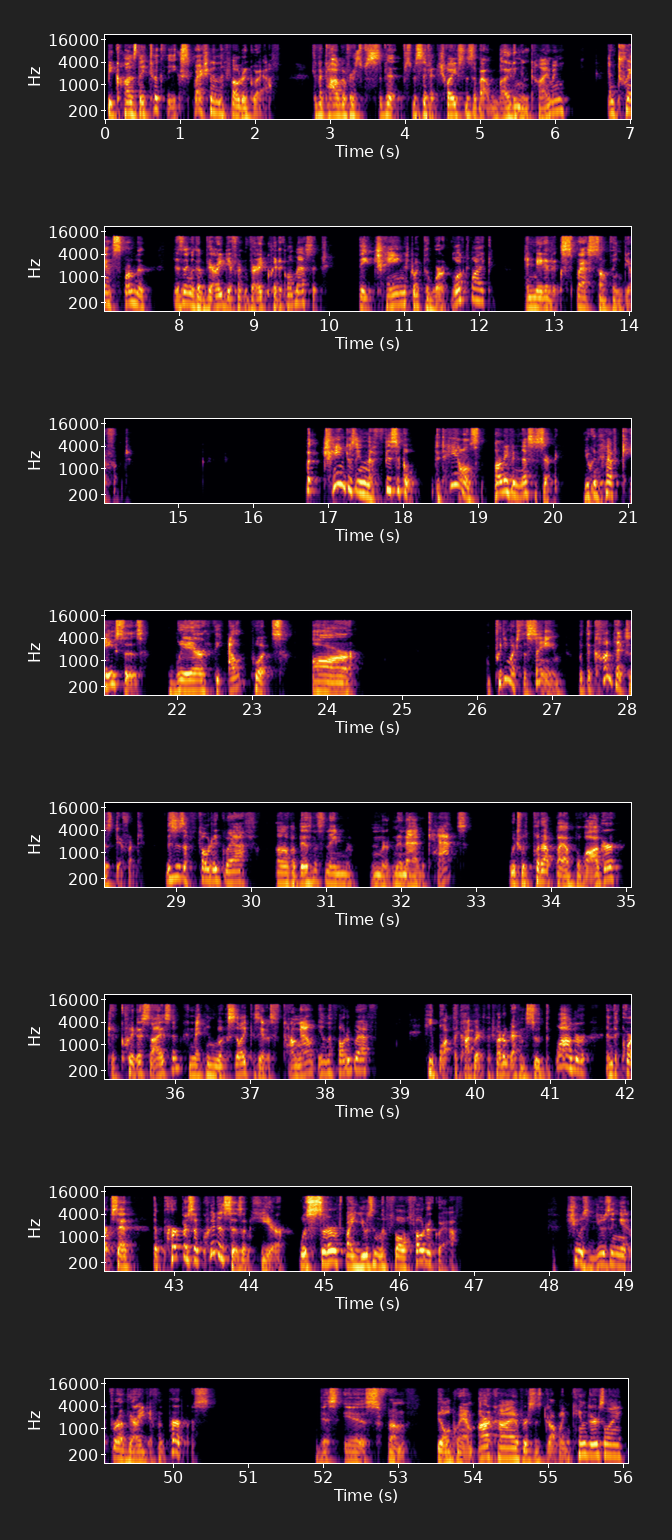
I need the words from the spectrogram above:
because they took the expression in the photograph, the photographer's specific, specific choices about lighting and timing, and transformed it into with a very different, very critical message. They changed what the work looked like and made it express something different. But changes in the physical details aren't even necessary. You can have cases where the outputs are pretty much the same, but the context is different. This is a photograph of a business named Raanan Katz, which was put up by a blogger to criticize him and make him look silly because he had his tongue out in the photograph. He bought the copyright to the photograph and sued the blogger, and the court said the purpose of criticism here was served by using the full photograph. She was using it for a very different purpose. This is from Bill Graham Archive versus Dorling Kindersley.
